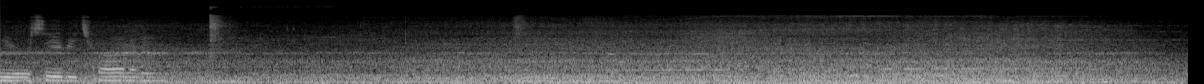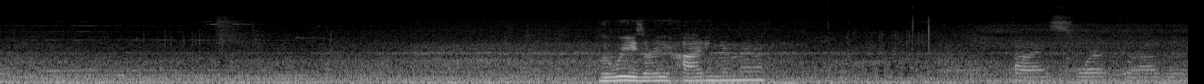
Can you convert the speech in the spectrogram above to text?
you receive eternity. Louise, are you hiding in there? I swear forever.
